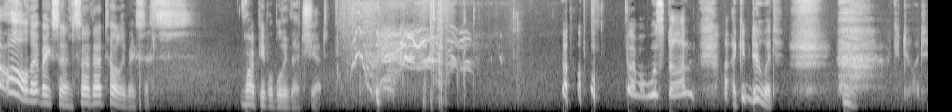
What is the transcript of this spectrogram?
oh, that makes sense. Uh, that totally makes sense. Why people believe that shit. I'm almost done. I can do it. I can do it.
